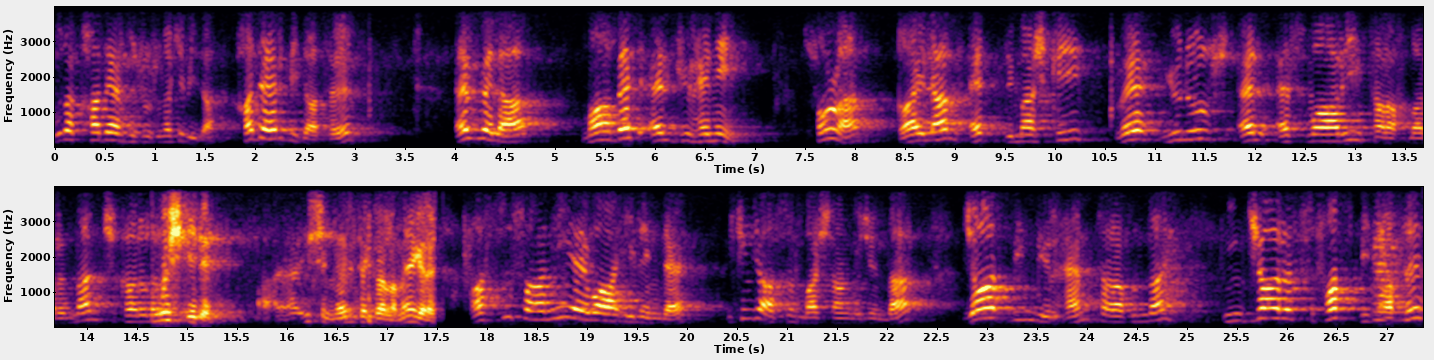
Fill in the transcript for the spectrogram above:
Bu da kader hususundaki bid'at. Kader bid'atı evvela Mabed el-Cüheni, sonra Gaylan et-Dimaşki ve Yunus el-Esvari taraflarından çıkarılmış idi. İsimleri tekrarlamaya gerek. Asr-ı Sani Evailinde, ikinci asrın başlangıcında Cad bin Dirhem tarafından inkar-ı sıfat bid'atı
